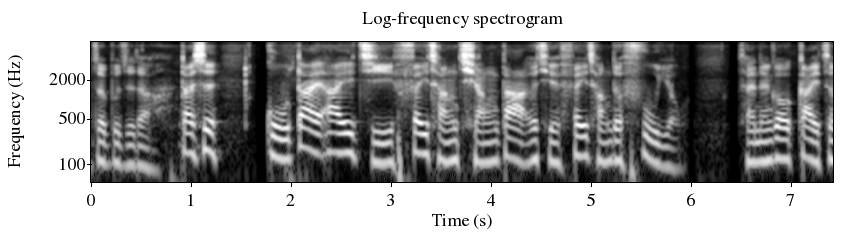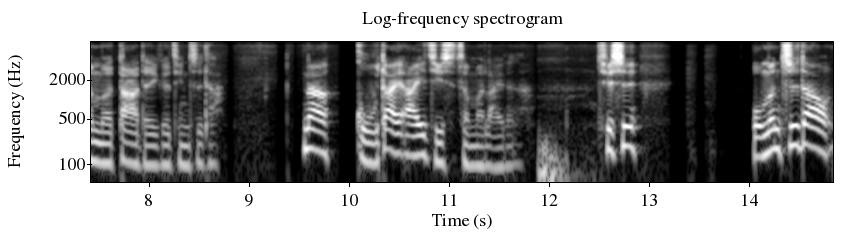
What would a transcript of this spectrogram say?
这不知道。但是古代埃及非常强大，而且非常的富有，才能够盖这么大的一个金字塔。那古代埃及是怎么来的呢？其实我们知道。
